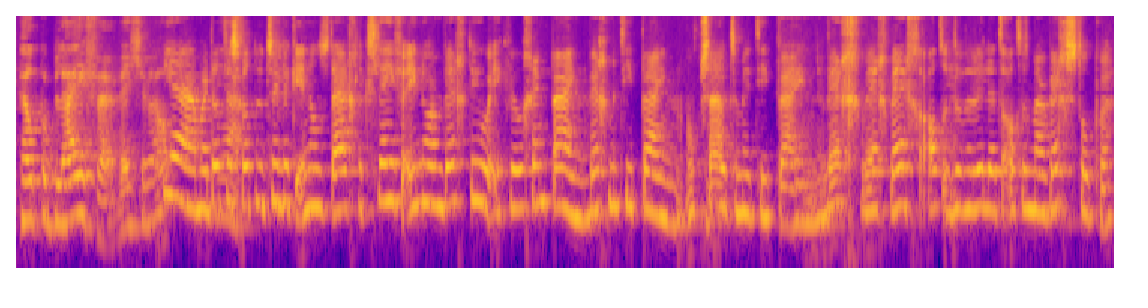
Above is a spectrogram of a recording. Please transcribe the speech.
helpen blijven, weet je wel? Ja, maar dat is wat natuurlijk in ons dagelijks leven enorm wegduwen. Ik wil geen pijn. Weg met die pijn. Opzouten met die pijn. Weg, weg, weg. Altijd, we willen het altijd maar wegstoppen.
